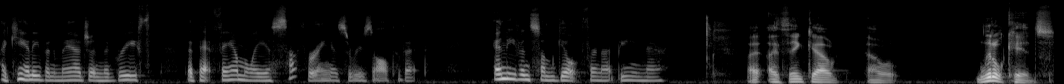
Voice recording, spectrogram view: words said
I can't even imagine the grief that that family is suffering as a result of it, and even some guilt for not being there. I, I think our, our little kids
